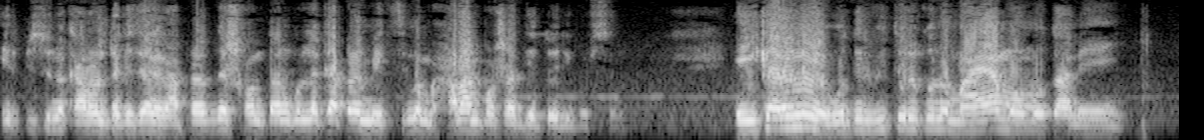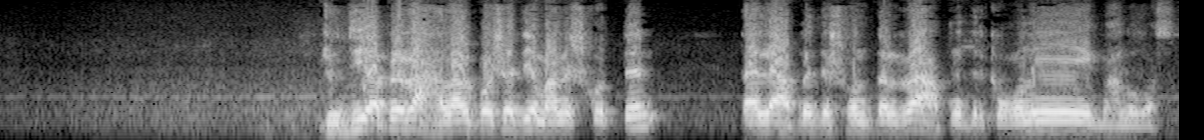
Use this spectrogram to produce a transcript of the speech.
এর পিছনে কারণটা কি জানেন? আপনাদের সন্তানগুলোকে আপনারা ম্যাক্সিমাম হারাম প্রসাদ দিয়ে তৈরি করছেন। এই কারণে ওদের ভিতরে কোনো মায়া, মমতা নেই। যদি আপনারা হালাল পয়সা দিয়ে মানুষ করতেন, তাহলে আপনাদের সন্তানরা আপনাদেরকে অনেক ভালোবাসত।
